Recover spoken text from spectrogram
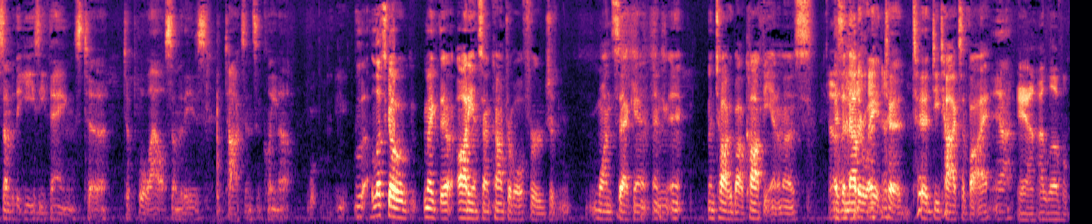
some of the easy things to to pull out some of these toxins and clean up Let's go make the audience uncomfortable for just one second and and, and talk about coffee enemas as another way to, to detoxify. yeah Yeah, I love them.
